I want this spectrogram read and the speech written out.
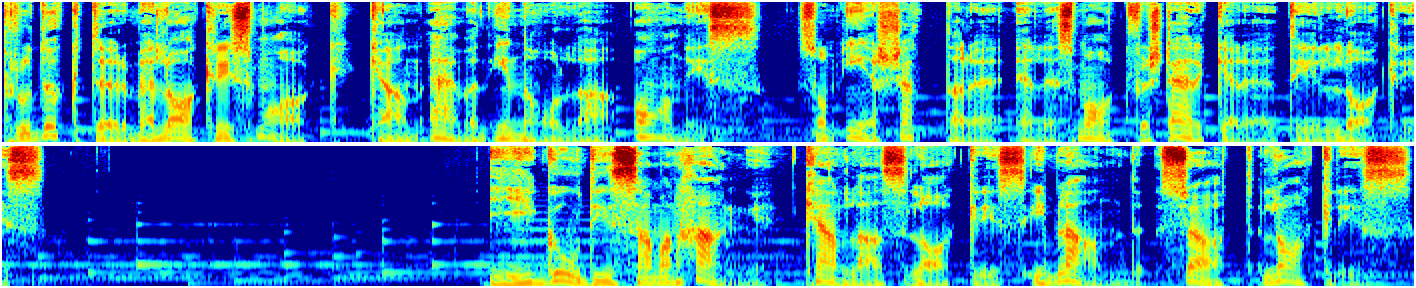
Produkter med lakritssmak kan även innehålla anis som ersättare eller smakförstärkare till lakrits. I godissammanhang kallas lakrits ibland sötlakrits.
